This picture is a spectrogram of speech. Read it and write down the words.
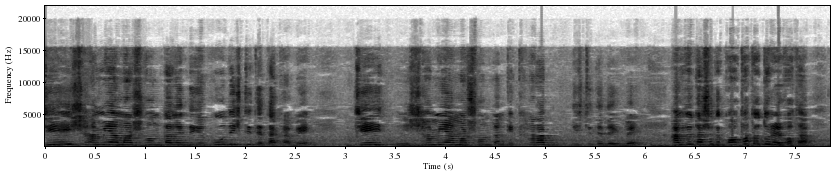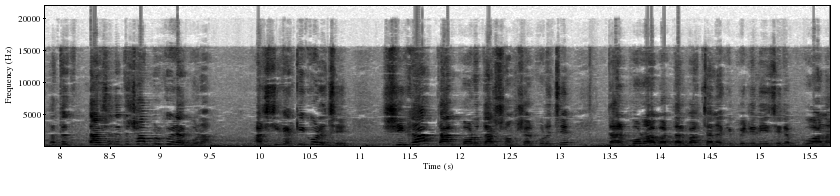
যেই স্বামী আমার সন্তানের দিকে কুদৃষ্টিতে তাকাবে, যেই স্বামী আমার সন্তানকে খারাপ দৃষ্টিতে দেখবে, আমি তো তার সাথে কথা তো দূরের কথা, তাতে তার সাথে তো সম্পর্কই রাখব না। আর শিখা কি করেছে? শিখা তারপরও তার সংসার করেছে, তারপরও আবার তার বাচ্চা নাকি পেটে নিয়েছে, এটা ভুয়া না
